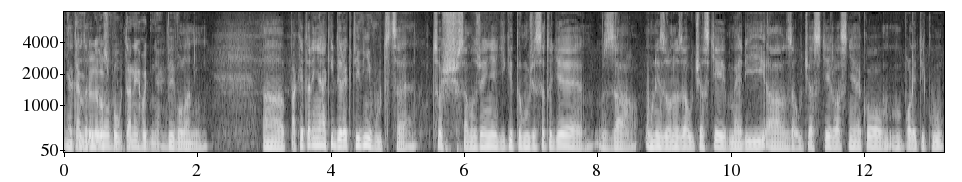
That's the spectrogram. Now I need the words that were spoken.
jak Ten to tady byl rozpoutaný hodně. Vyvolaný. A pak je tady nějaký direktivní vůdce, což samozřejmě díky tomu, že se to děje za unizono, za účasti médií a za účasti vlastně jako politiků,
